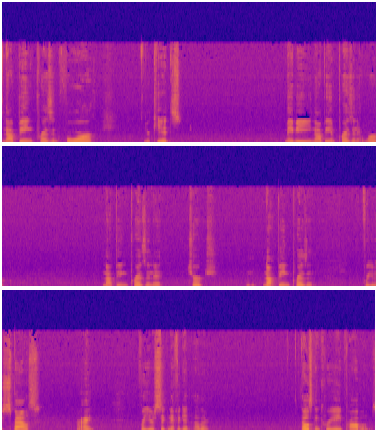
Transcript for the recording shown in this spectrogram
not being present for your kids, maybe not being present at work, not being present at church, not being present for your spouse, right? For your significant other. Those can create problems.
